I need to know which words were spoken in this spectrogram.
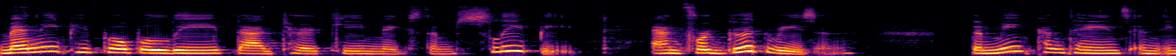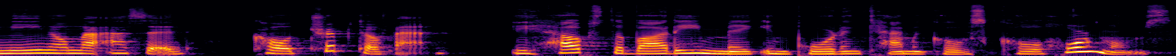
Many people believe that turkey makes them sleepy, and for good reason. The meat contains an amino acid called tryptophan. It helps the body make important chemicals called hormones,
